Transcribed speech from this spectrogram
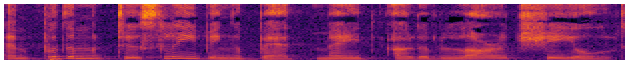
and put them to sleep in a bed made out of large shield.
